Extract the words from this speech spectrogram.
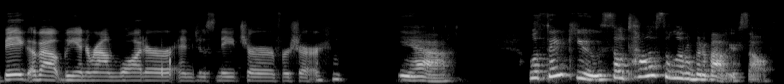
big about being around water and just nature for sure. Yeah. Well, thank you. So, tell us a little bit about yourself.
